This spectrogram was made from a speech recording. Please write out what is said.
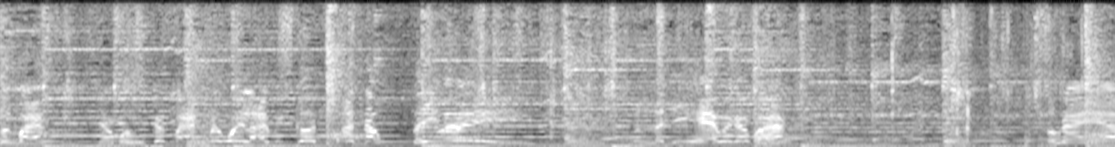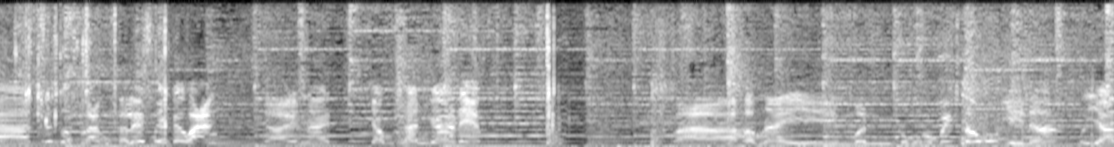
Các bạn. Chào mừng các bạn đã quay lại với kênh Anh Ốc TV Mình là Di Heo các bạn. Hôm nay à, tiếp tục làm clip nha các bạn. Trời hôm nay trong xanh rất là đẹp. Và hôm nay thì mình cũng không biết nấu món gì nữa. Bây giờ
